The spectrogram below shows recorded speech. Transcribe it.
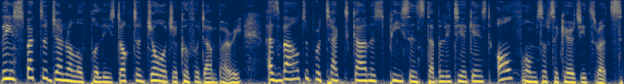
The Inspector General of Police, Dr. George Akuffo Dampare, has vowed to protect Ghana's peace and stability against all forms of security threats.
